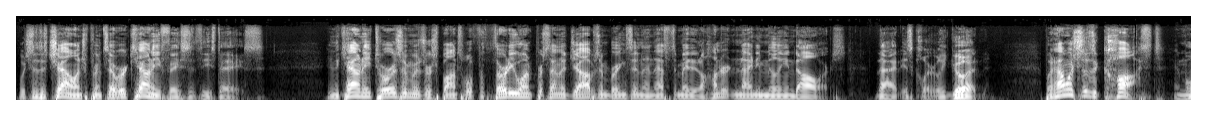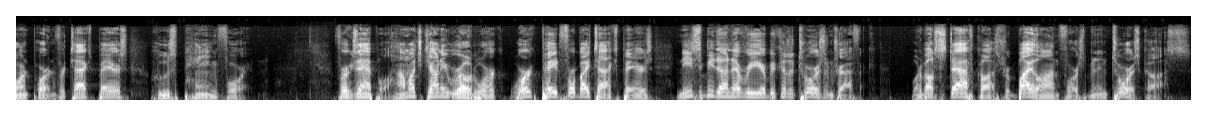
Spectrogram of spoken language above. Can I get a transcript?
which is a challenge Prince Edward County faces these days. In the county, tourism is responsible for 31% of jobs and brings in an estimated $190 million. That is clearly good. But how much does it cost? And more important for taxpayers, who's paying for it? For example, how much county road work, work paid for by taxpayers, needs to be done every year because of tourism traffic? What about staff costs for bylaw enforcement and tourist costs?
